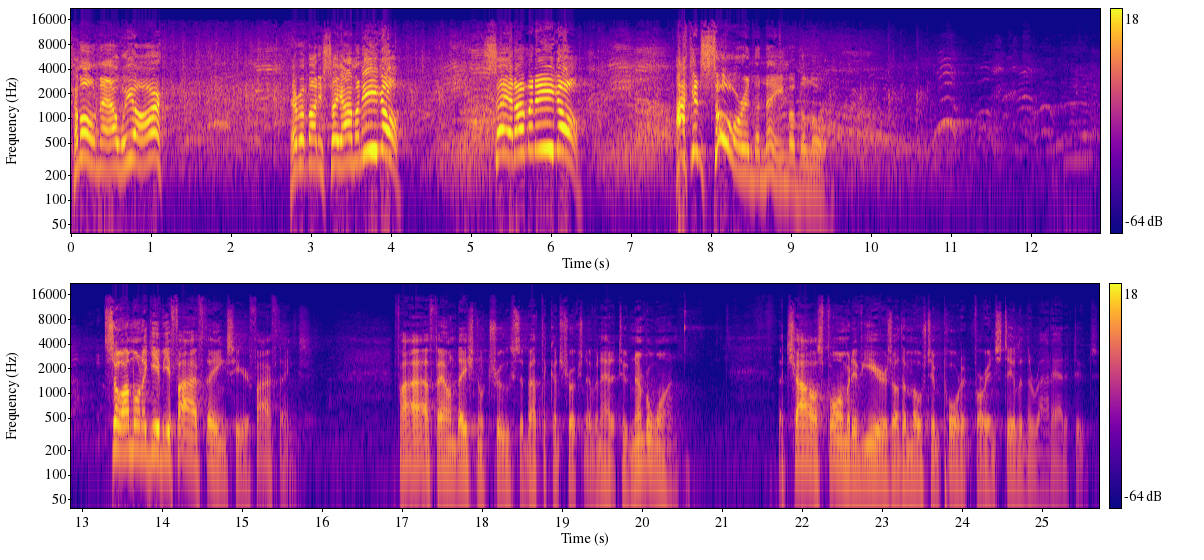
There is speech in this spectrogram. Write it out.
Come on now, we are. Everybody say, I'm an eagle. eagle. Say it, I'm an eagle. eagle. I can soar in the name of the Lord. So I'm going to give you five things here, five things. Five foundational truths about the construction of an attitude. Number one, a child's formative years are the most important for instilling the right attitudes.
